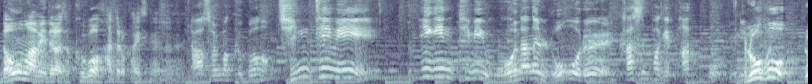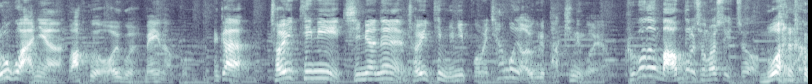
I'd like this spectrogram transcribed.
너무 마음에 들어서 그거 가도록 하겠습니다 저는. 아 설마 그거 진 팀이 이긴 팀이 원하는 로고를 가슴팍에 받고 유니폼을- 로고 로고 아니야 왔고요 얼굴 메인 왔고. 그러니까 저희 팀이 지면은 저희 팀 유니폼에 창봉이 얼굴이 박히는 거예요. 그거는 마음대로 정할 수 있죠. 뭐 하려고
